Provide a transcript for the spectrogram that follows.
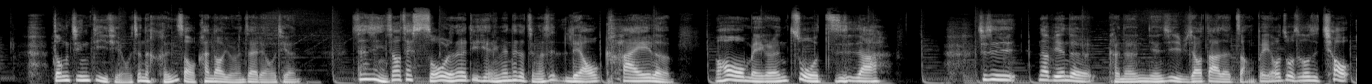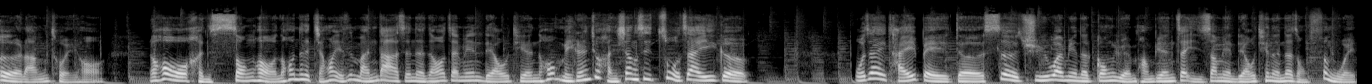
东京地铁我真的很少看到有人在聊天，但是你知道在首尔那个地铁里面，那个整个是聊开了，然后每个人坐姿啊，就是那边的可能年纪比较大的长辈，然后坐姿都是翘二郎腿哦，然后很松哦，然后那个讲话也是蛮大声的，然后在那边聊天，然后每个人就很像是坐在一个。我在台北的社区外面的公园旁边，在椅上面聊天的那种氛围，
